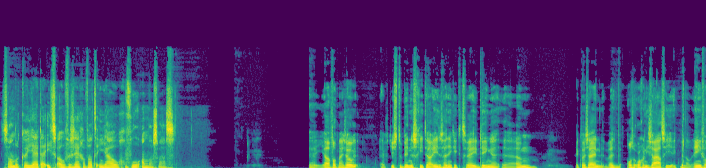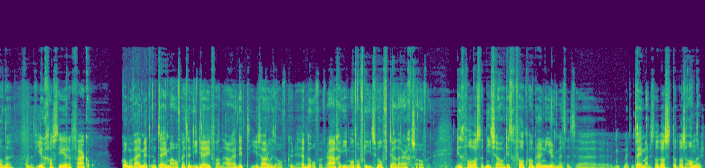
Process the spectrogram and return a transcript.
Sander, kun jij daar iets over zeggen wat in jouw gevoel anders was? Uh, ja, wat mij zo eventjes te binnen schiet daarin zijn denk ik twee dingen. Um, kijk, wij zijn als organisatie, ik ben dan een van de, van de vier gastheren, vaak komen wij met een thema of met een idee van, nou, hè, dit, hier zouden we het over kunnen hebben. Of we vragen iemand of die iets wil vertellen ergens over. In dit geval was dat niet zo. In dit geval kwam Reinier met, het, uh, met een thema. Dus dat was, dat was anders.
